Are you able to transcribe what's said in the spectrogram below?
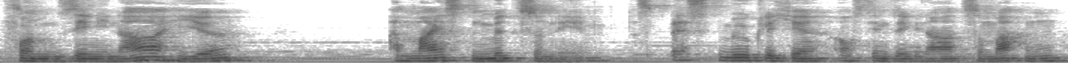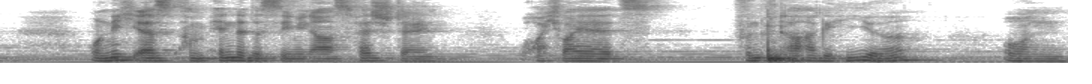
vom Seminar hier am meisten mitzunehmen, das Bestmögliche aus dem Seminar zu machen und nicht erst am Ende des Seminars feststellen, boah, ich war ja jetzt fünf Tage hier und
